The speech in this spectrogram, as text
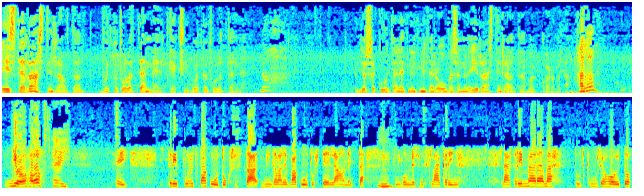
ei sitä rastinrautaa, voitko tulla tänne hetkeksi, voitko tulla tänne? No. Jos sä kuuntelet nyt mitä rouva sanoi, ei rastinrautaa voi korvata. Halo? joo, halo, Hei. hei. Se riippuu nyt vakuutuksesta, minkälainen vakuutus teillä on, että Mm. niin esimerkiksi lääkärin, lääkärin määräämä tutkimus ja hoito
